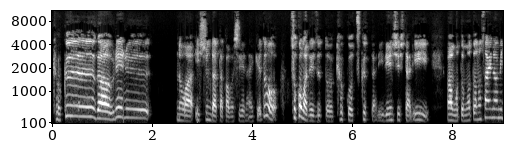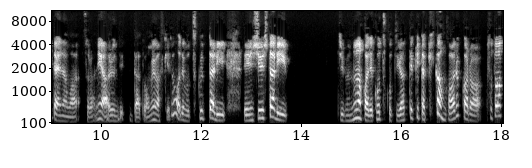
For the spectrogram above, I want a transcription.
曲が売れるのは一瞬だったかもしれないけど、そこまでずっと曲を作ったり、練習したり、まあ元々の才能みたいなのは、それはね、あるんだと思いますけど、でも作ったり、練習したり、自分の中でコツコツやってきた期間があるから、外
